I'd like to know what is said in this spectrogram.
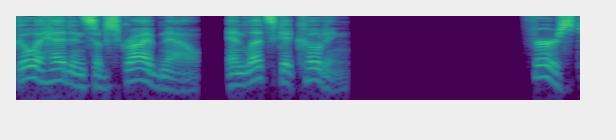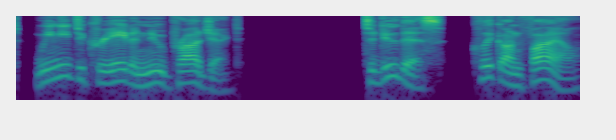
go ahead and subscribe now, and let's get coding. First, we need to create a new project. To do this, click on File,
